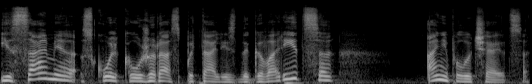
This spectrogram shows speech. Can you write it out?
И сами сколько уже раз пытались договориться, а не получается.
